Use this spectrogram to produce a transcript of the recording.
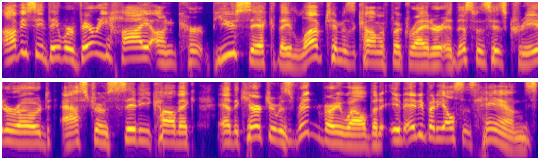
obviously, they were very high on Kurt Busiek. They loved him as a comic book writer, and this was his creator-owned Astro City comic. And the character was written very well, but in anybody else's hands,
